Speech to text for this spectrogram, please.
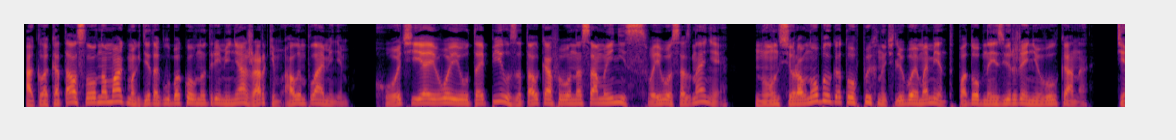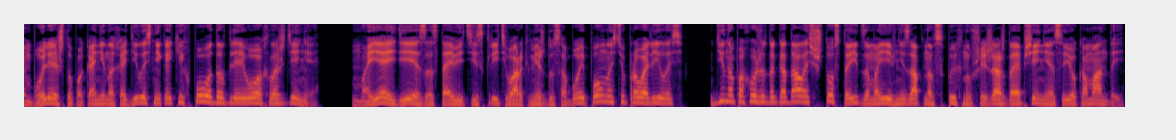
А клокотал, словно магма, где-то глубоко внутри меня жарким алым пламенем. Хоть я его и утопил, затолкав его на самый низ своего сознания, но он все равно был готов пыхнуть в любой момент, подобно извержению вулкана. Тем более, что пока не находилось никаких поводов для его охлаждения. Моя идея заставить искрить варк между собой полностью провалилась. Дина, похоже, догадалась, что стоит за моей внезапно вспыхнувшей жаждой общения с ее командой.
